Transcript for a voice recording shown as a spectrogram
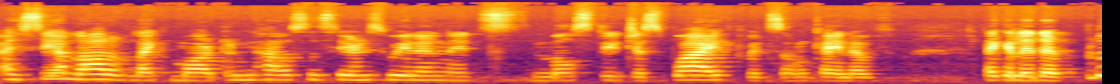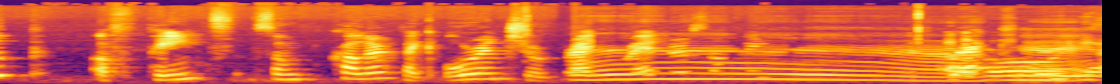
I see a lot of like modern houses here in Sweden. It's mostly just white with some kind of like a little bloop of paint of some color, like orange or bright red or something. Ah, Oh, yeah.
